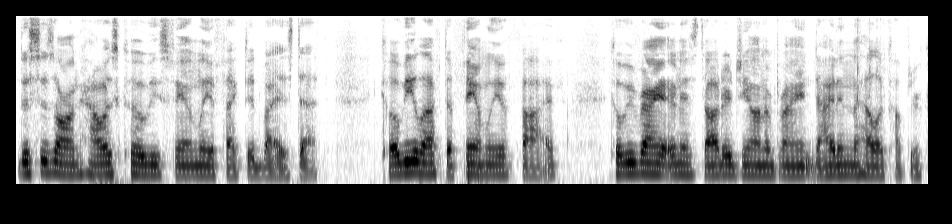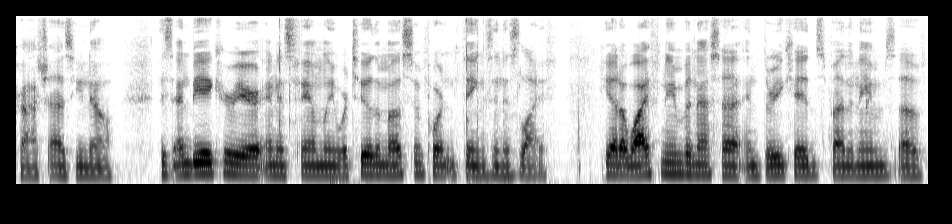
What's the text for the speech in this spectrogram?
This is on how is Kobe's family affected by his death. Kobe left a family of five. Kobe Bryant and his daughter Gianna Bryant died in the helicopter crash, as you know. His NBA career and his family were two of the most important things in his life. He had a wife named Vanessa and three kids by the names of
